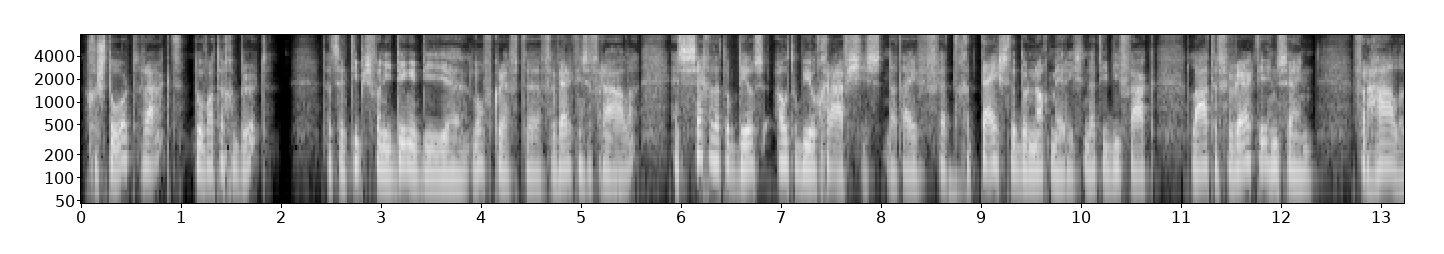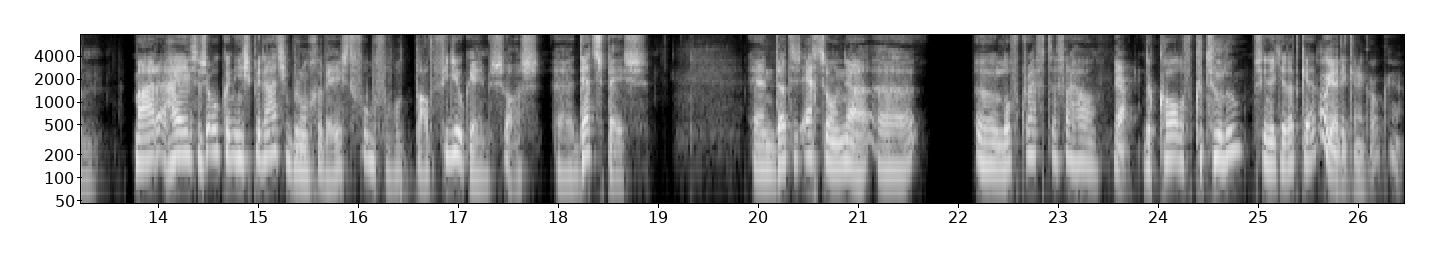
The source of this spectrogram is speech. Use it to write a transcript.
gestoord raakt door wat er gebeurt. Dat zijn typisch van die dingen die eh, Lovecraft eh, verwerkt in zijn verhalen. En ze zeggen dat ook deels autobiografisch is. Dat hij vet geteisterd door nachtmerries en dat hij die vaak later verwerkte in zijn verhalen. Maar hij is dus ook een inspiratiebron geweest voor bijvoorbeeld bepaalde videogames, zoals eh, Dead Space. En dat is echt zo'n ja, eh, eh, Lovecraft-verhaal. Ja. The Call of Cthulhu, misschien dat je dat kent. Oh ja, die ken ik ook. Ja.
